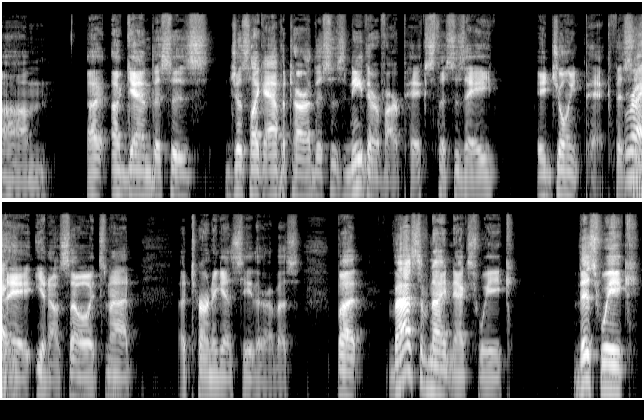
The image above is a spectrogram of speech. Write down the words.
Um, uh, again, this is just like Avatar. This is neither of our picks. This is a a joint pick. This Right. is a you know, so it's not a turn against either of us. But Vast of Night next week. This week,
